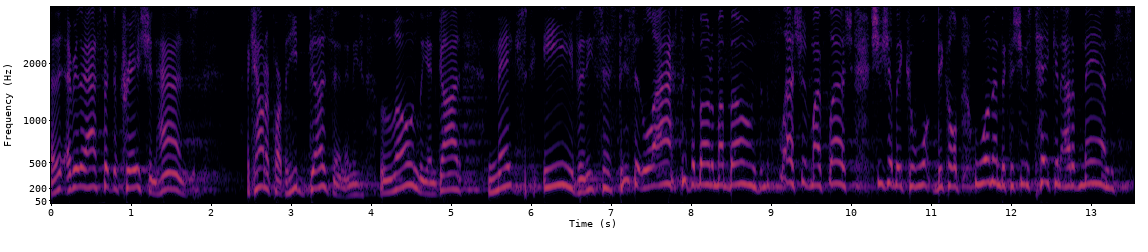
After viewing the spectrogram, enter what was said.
Uh, every other aspect of creation has a counterpart, but he doesn't, and he's lonely. And God makes Eve, and he says, This at last is the bone of my bones and the flesh of my flesh. She shall be, be called woman because she was taken out of man. This is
